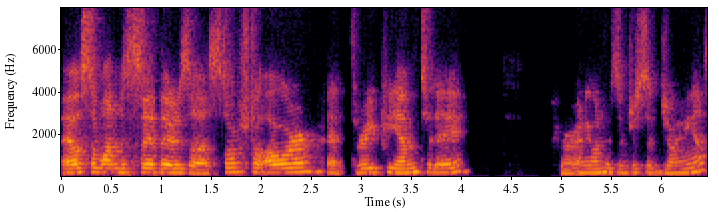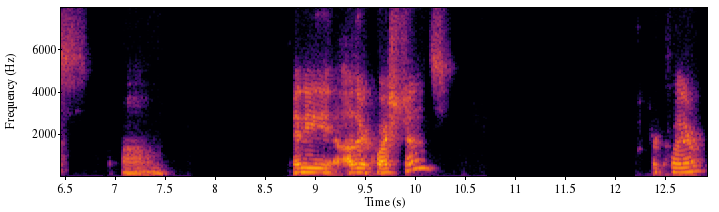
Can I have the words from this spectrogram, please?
I also wanted to say there's a social hour at 3 p.m. today for anyone who's interested in joining us. Um, any other questions for Claire?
